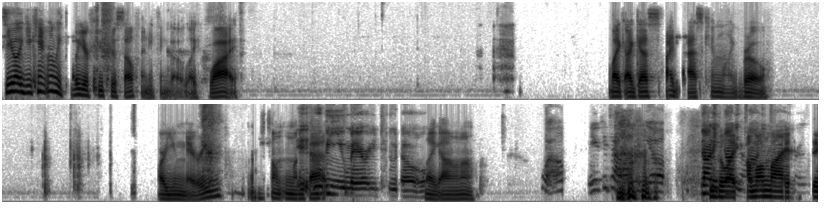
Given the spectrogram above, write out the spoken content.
see, like, you can't really tell your future self anything, though. Like, why? Like, I guess I'd ask him, like, bro, are you married? Or something like It- Who that. be you married to though? Like, I don't know. well, you can tell him, yo, Johnny, He'd like, Johnny, I'm on Johnny, my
